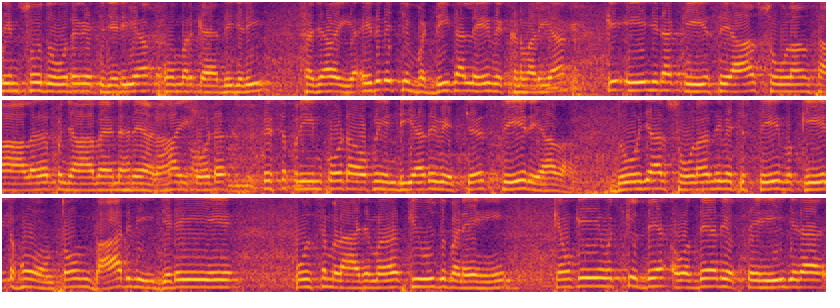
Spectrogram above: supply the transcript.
302 ਦੇ ਵਿੱਚ ਜਿਹੜੀ ਆ ਉਮਰ ਕੈਦ ਦੀ ਜਿਹੜੀ ਸਜ਼ਾ ਹੋਈ ਆ, ਇਹਦੇ ਵਿੱਚ ਵੱਡੀ ਗੱਲ ਇਹ ਵੇਖਣ ਵਾਲੀ ਆ ਕਿ ਇਹ ਜਿਹੜਾ ਕੇਸ ਆ 16 ਸਾਲ Punjab and Haryana High Court ਤੇ ਸੁਪਰੀਮ ਕੋਰਟ ਆਫ ਇੰਡੀਆ ਦੇ ਵਿੱਚ ਸਟੇ ਰਿਹਾ ਵਾ। 2016 ਦੇ ਵਿੱਚ ਸਟੇ ਵਕੇਟ ਹੋਣ ਤੋਂ ਬਾਅਦ ਵੀ ਜਿਹੜੇ ਪੁਲਿਸ ਮੁਲਾਜ਼ਮ ਅਕਿਊਜ਼ਡ ਬਣੇ ਸੀ, ਕਿਉਂਕਿ ਉਹ ਅਹੁਦਿਆਂ ਅਹੁਦਿਆਂ ਦੇ ਉੱਤੇ ਹੀ ਜਿਹੜਾ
